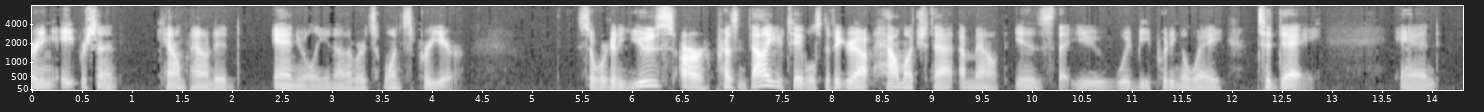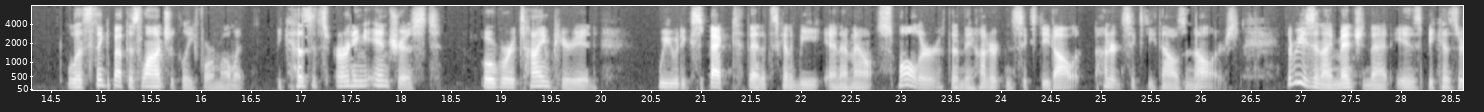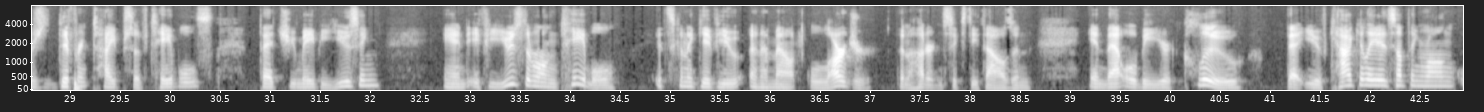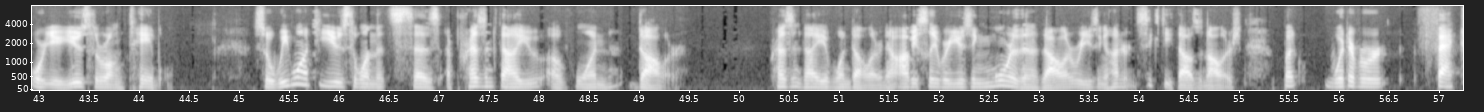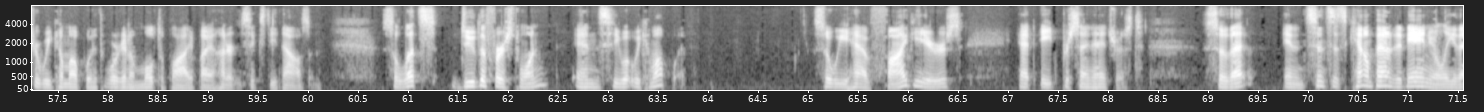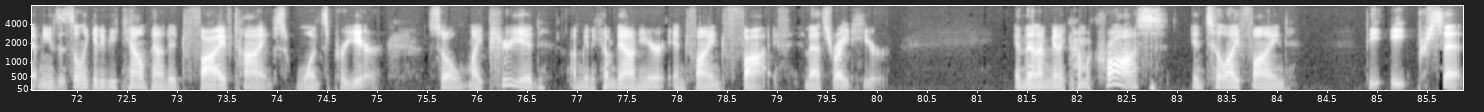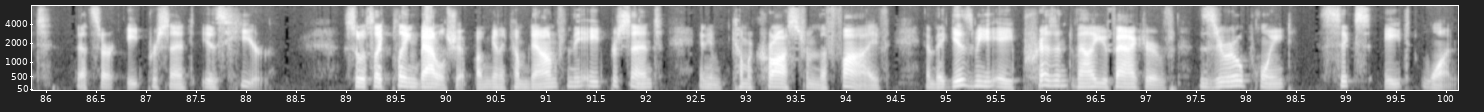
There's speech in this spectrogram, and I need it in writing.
earning 8% compounded annually. In other words, once per year. So we're going to use our present value tables to figure out how much that amount is that you would be putting away today. And let's think about this logically for a moment. Because it's earning interest over a time period, we would expect that it's going to be an amount smaller than the $160, $160,000. The reason I mention that is because there's different types of tables that you may be using. And if you use the wrong table, it's going to give you an amount larger than 160,000, And that will be your clue that you've calculated something wrong or you used the wrong table. So we want to use the one that says a present value of $1. Present value of $1. Now, obviously, we're using more than a dollar. We're using $160,000. But whatever factor we come up with, we're going to multiply by 160,000. So let's do the first one and see what we come up with. So we have five years at 8% interest. So that and since it's compounded annually, that means it's only going to be compounded five times, once per year. So my period, I'm going to come down here and find five, and that's right here. And then I'm going to come across until I find the 8%. That's our 8% is here. So it's like playing Battleship. I'm going to come down from the 8% and come across from the 5, and that gives me a present value factor of 0. 0.681.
